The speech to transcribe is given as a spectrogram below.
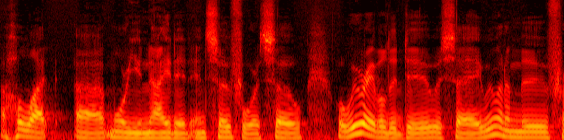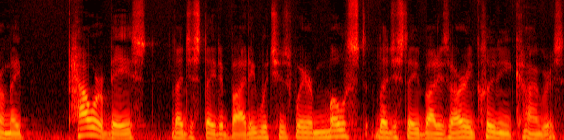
a whole lot uh, more united, and so forth. So what we were able to do was say we want to move from a power-based legislative body, which is where most legislative bodies are, including Congress,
